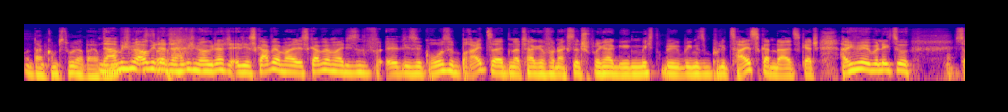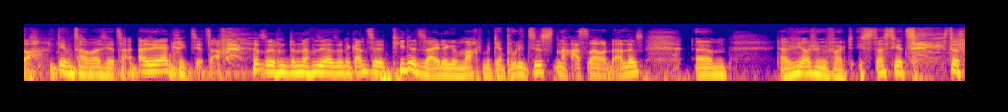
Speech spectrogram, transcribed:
und dann kommst du dabei rum. Da habe ich mir auch gedacht, da habe ich mir auch gedacht, es gab ja mal, es gab ja mal diesen, äh, diese große Breitseitenattacke von Axel Springer gegen mich wegen diesem Polizeiskandal-Sketch. Habe ich mir überlegt so, so, dem zahlen wir es jetzt ab. Also er kriegt's jetzt ab. So, und dann haben sie ja so eine ganze Titelseite gemacht mit der Polizistenhasser und alles. Ähm, da habe ich mich auch schon gefragt, ist das jetzt, ist das,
